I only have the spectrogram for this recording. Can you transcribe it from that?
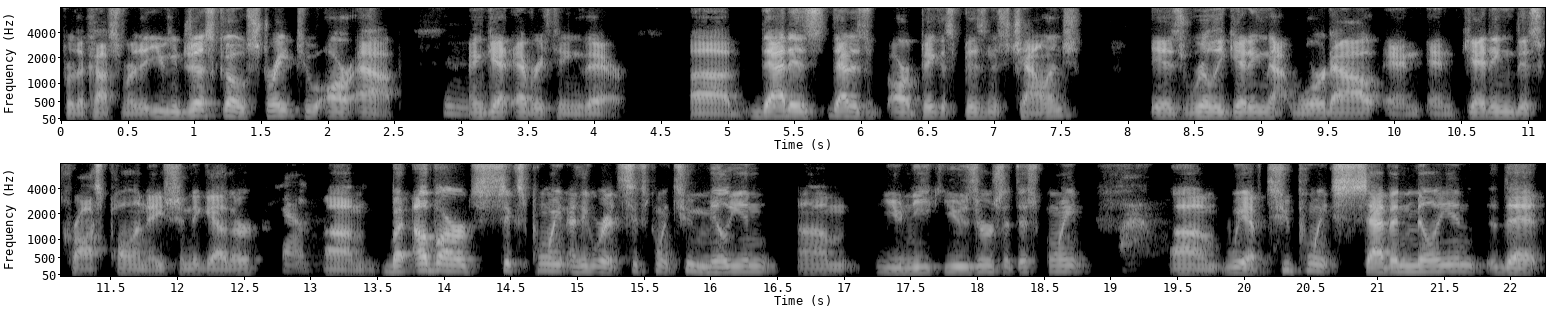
for the customer that you can just go straight to our app mm-hmm. and get everything there uh, that is that is our biggest business challenge is really getting that word out and and getting this cross pollination together. Yeah. Um, but of our six point, I think we're at six point two million um, unique users at this point. Um, we have two point seven million that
